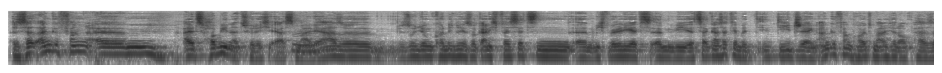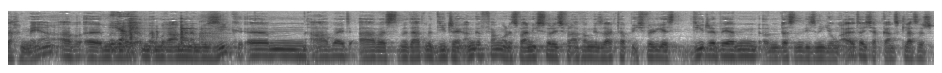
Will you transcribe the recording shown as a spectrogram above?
Also es hat angefangen ähm, als Hobby natürlich erstmal, mhm. ja. Also so jung konnte ich mich so gar nicht festsetzen. Ähm, ich will jetzt irgendwie, jetzt ganz hat ja mit DJing angefangen. Heute mache ich ja noch ein paar Sachen mehr, aber äh, im, ja. im, im, Rahmen meiner Musikarbeit. Ähm, aber es da hat mit DJing angefangen und es war nicht so, dass ich von Anfang gesagt habe, ich will jetzt DJ werden und das in diesem jungen Alter. Ich habe ganz klassisch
